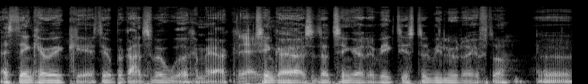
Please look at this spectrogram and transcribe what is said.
Altså, den kan jo ikke, øh, det er jo begrænset, hvad uret kan mærke. Ja, Ja, tænker jeg, altså, der tænker jeg, det vigtigste, vi lytter efter. Øh,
